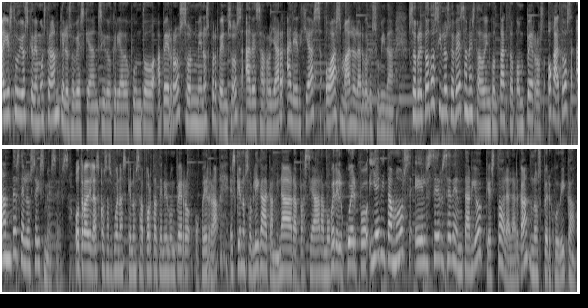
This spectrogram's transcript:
Hay estudios que demuestran que los bebés que han sido criados junto a perros son menos propensos a desarrollar alergias o asma a lo largo de su vida, sobre todo si los bebés han estado en contacto con perros o gatos antes de los seis meses. Otra de las cosas buenas que nos aporta tener un perro o perra es que nos obliga a caminar, a pasear, a mover el cuerpo y evitamos el ser sedentario, que esto a la larga nos perjudica.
